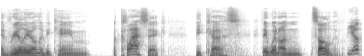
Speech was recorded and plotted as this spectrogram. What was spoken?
and really only became a classic because they went on Sullivan Yep.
